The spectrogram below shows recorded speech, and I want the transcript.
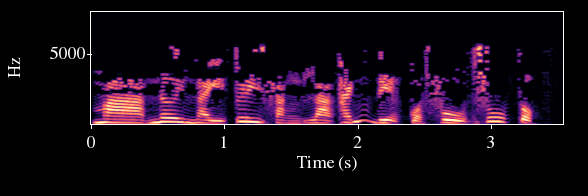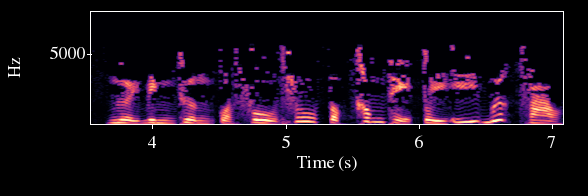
Mà nơi này tuy rằng là thánh địa của phù du tộc, người bình thường của phù du tộc không thể tùy ý bước vào.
